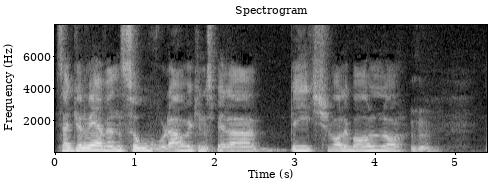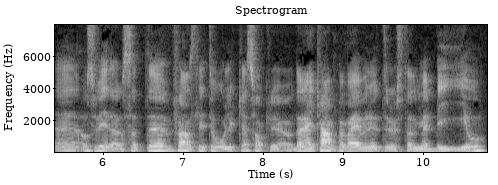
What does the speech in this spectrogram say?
sen kunde vi även sola och vi kunde spela beachvolleyboll och, Mhm. Eh, och så vidare. Så att det fanns lite olika saker att göra. Den här campen var även utrustad med bio.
